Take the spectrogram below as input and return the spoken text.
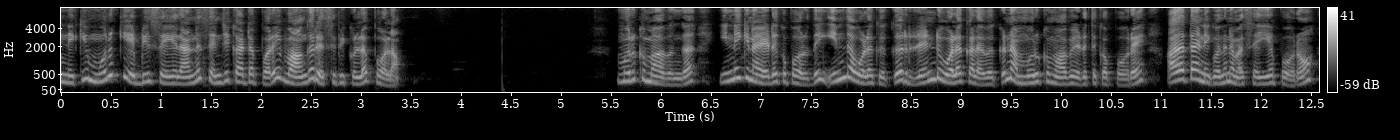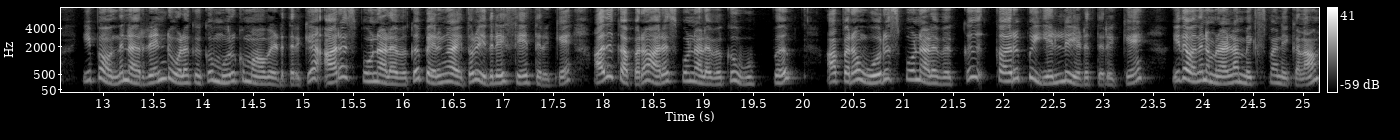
இன்றைக்கி முறுக்கு எப்படி செய்யலான்னு செஞ்சு காட்ட போகிறேன் வாங்க ரெசிபிக்குள்ளே போகலாம் முறுக்கு மாவுங்க. இன்றைக்கி நான் எடுக்க போகிறது இந்த உலக்குக்கு ரெண்டு உலக்களவுக்கு நான் முறுக்கு மாவு எடுத்துக்க போகிறேன் அதை தான் இன்றைக்கி வந்து நம்ம செய்ய போகிறோம் இப்போ வந்து நான் ரெண்டு உலக்குக்கு முறுக்கு மாவு எடுத்திருக்கேன். அரை ஸ்பூன் அளவுக்கு பெருங்காயத்தூள் இதிலே சேர்த்துருக்கேன். அதுக்கப்புறம் அரை ஸ்பூன் அளவுக்கு உப்பு. அப்புறம் ஒரு ஸ்பூன் அளவுக்கு கருப்பு எள்ளு எடுத்திருக்கேன். இதை வந்து நம்ம நல்லா மிக்ஸ் பண்ணிக்கலாம்.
